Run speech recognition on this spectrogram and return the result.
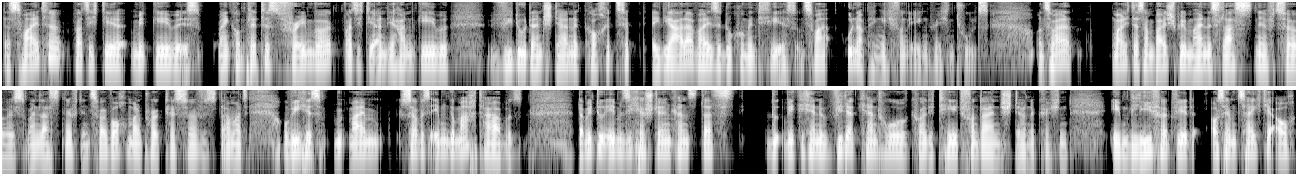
Das zweite, was ich dir mitgebe, ist mein komplettes Framework, was ich dir an die Hand gebe, wie du dein Sterne-Kochrezept idealerweise dokumentierst und zwar unabhängig von irgendwelchen Tools. Und zwar mache ich das am Beispiel meines Lastenheft Service, mein Lastenheft in zwei Wochen, mein Product Test Service damals und wie ich es mit meinem Service eben gemacht habe, damit du eben sicherstellen kannst, dass du wirklich eine wiederkehrend hohe Qualität von deinen Sterneköchen eben geliefert wird. Außerdem zeige ich dir auch,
